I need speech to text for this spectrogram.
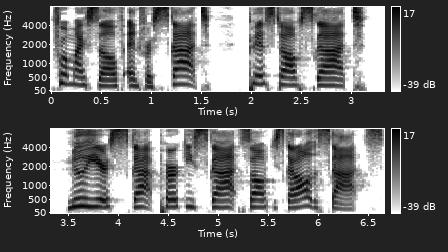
For myself and for Scott, pissed off Scott, New Year's Scott, Perky Scott, Salty Scott, all the Scots.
